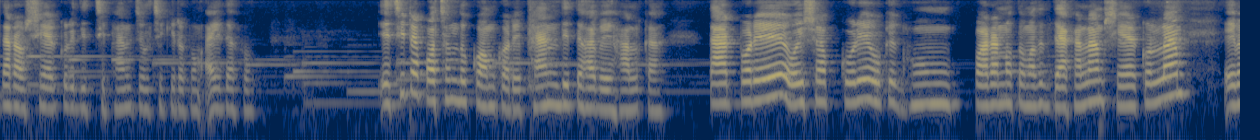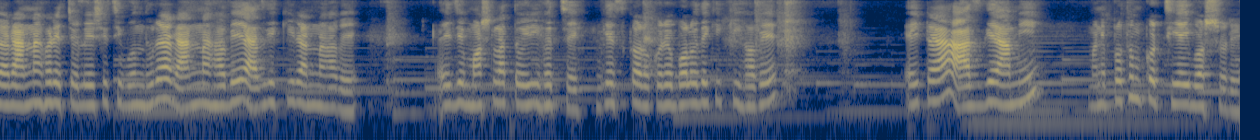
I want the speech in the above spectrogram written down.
দাঁড়াও শেয়ার করে দিচ্ছি। ফ্যান চলছে কীরকম? এই দেখো। এসিটা পছন্দ কম করে, ফ্যান দিতে হবে হালকা। তারপরে ওই সব করে ওকে ঘুম পাড়ানো তোমাদের দেখালাম শেয়ার করলাম। এবার রান্নাঘরে চলে এসেছি বন্ধুরা। রান্না হবে। আজকে কি রান্না হবে? এই যে মশলা তৈরি হচ্ছে। গেস করো, করে বলো দেখি কি হবে। এইটা আজকে আমি মানে প্রথম করছি এই বৎসরে।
